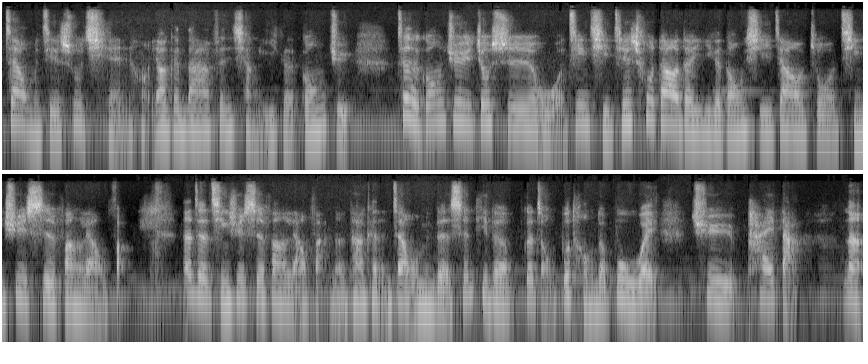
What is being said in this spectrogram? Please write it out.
在我们结束前哈，要跟大家分享一个工具。这个工具就是我近期接触到的一个东西，叫做情绪释放疗法。那这情绪释放疗法呢，它可能在我们的身体的各种不同的部位去拍打。那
